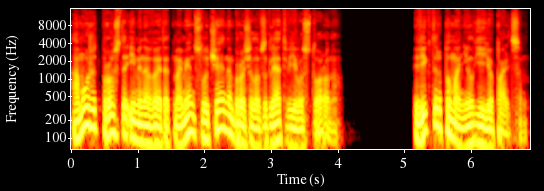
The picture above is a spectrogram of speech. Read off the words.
а может, просто именно в этот момент случайно бросила взгляд в его сторону. Виктор поманил ее пальцем.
